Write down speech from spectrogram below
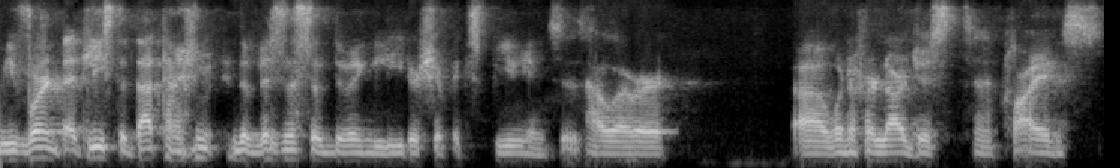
we weren't at least at that time in the business of doing leadership experiences. However, uh, one of our largest uh, clients,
